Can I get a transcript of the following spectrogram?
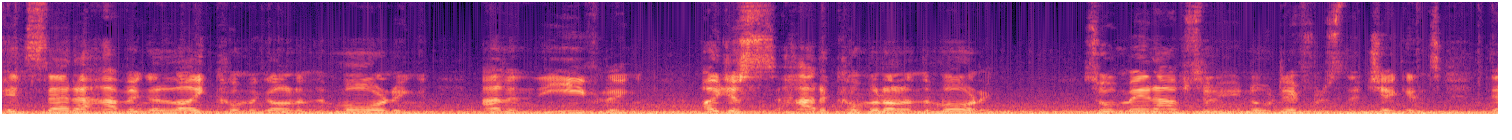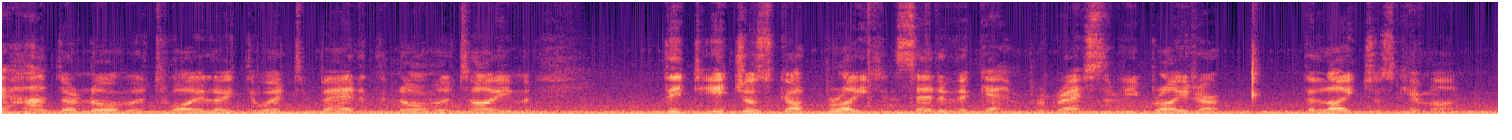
instead of having a light coming on in the morning and in the evening, I just had it coming on in the morning. So it made absolutely no difference to the chickens. They had their normal twilight, they went to bed at the normal time. They, it just got bright. Instead of it getting progressively brighter, the light just came on.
